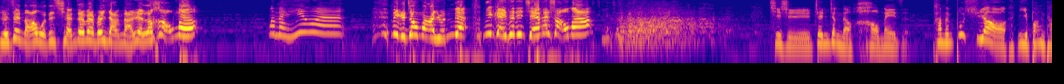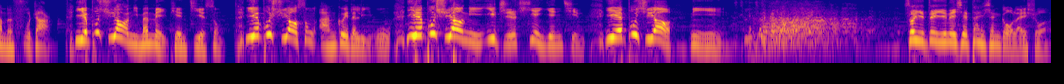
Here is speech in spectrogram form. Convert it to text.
别再拿我的钱在外边养男人了，好吗？我没有啊，那个叫马云的，你给他的钱还少吗？其实真正的好妹子，她们不需要你帮她们付账，也不需要你们每天接送，也不需要送昂贵的礼物，也不需要你一直献殷勤，也不需要你。所以，对于那些单身狗来说，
